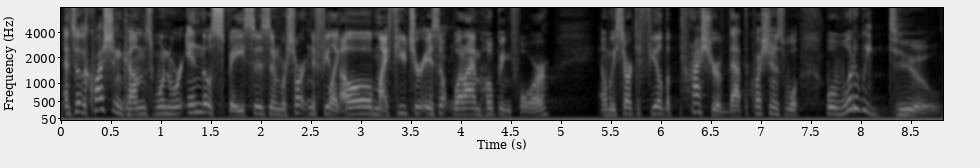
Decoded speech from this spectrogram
And so the question comes when we're in those spaces and we're starting to feel like, oh, my future isn't what I'm hoping for, and we start to feel the pressure of that. The question is, well, well what do we do?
